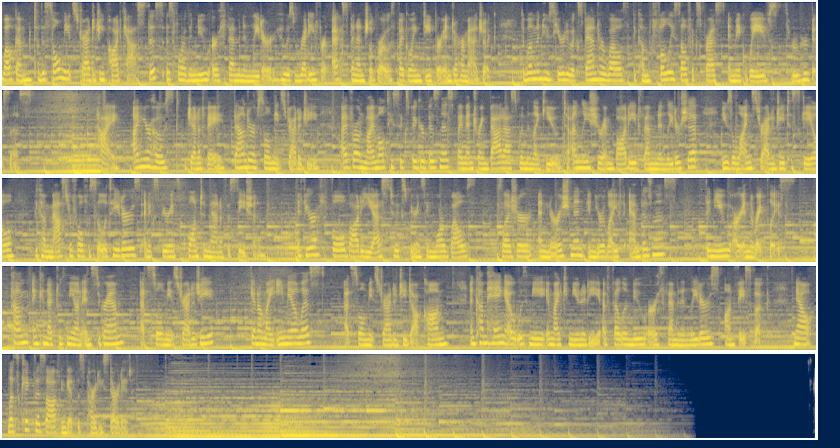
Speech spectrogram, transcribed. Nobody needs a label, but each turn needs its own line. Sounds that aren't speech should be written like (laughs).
Welcome to the Soul Meets Strategy podcast. This is for the new earth feminine leader who is ready for exponential growth by going deeper into her magic. The woman who's here to expand her wealth, become fully self expressed, and make waves through her business. Hi, I'm your host, Jenna Fay, founder of Soul Meets Strategy. I've grown my multi six figure business by mentoring badass women like you to unleash your embodied feminine leadership, use aligned strategy to scale become masterful facilitators, and experience quantum manifestation. If you're a full body yes to experiencing more wealth, pleasure, and nourishment in your life and business, then you are in the right place. Come and connect with me on Instagram at Soulmeet Strategy, get on my email list at soulmeetstrategy.com, and come hang out with me in my community of fellow New Earth feminine leaders on Facebook. Now, let's kick this off and get this party started.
